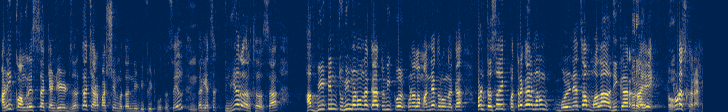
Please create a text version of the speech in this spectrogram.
आणि काँग्रेसचा कॅन्डिडेट जर का चार पाचशे मतांनी डिफीट होत असेल तर याचा क्लिअर अर्थ असा हा बी टीम तुम्ही म्हणू नका तुम्ही कोणाला मान्य करू नका पण तसं एक पत्रकार म्हणून बोलण्याचा मला अधिकार. आहे. हो. एवढंच खरं आहे.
